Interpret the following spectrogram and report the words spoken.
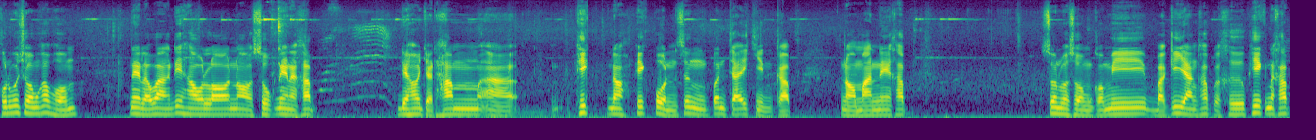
คุณผู้ชมครับผม ในระหว่างที่เรารอหน่อซุกเนี่ยนะครับ เดี๋ยวเราจะทำพริกเนาะพริกป่น ซึ่งเปิ้นใจกินกับหน่อมันเนี่ยครับ ส่วนผสมก็มีบักกี้ยังครับก็คือพริกนะครับ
